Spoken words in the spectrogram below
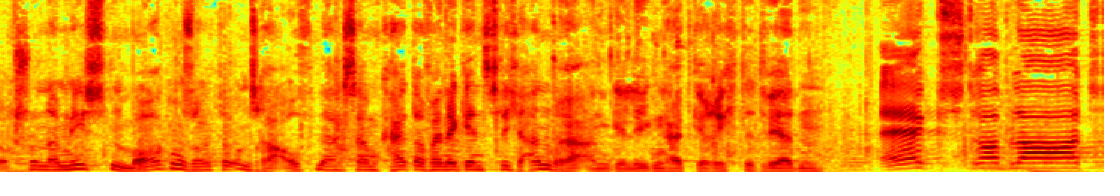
Doch schon am nächsten Morgen sollte unsere Aufmerksamkeit auf eine gänzlich andere Angelegenheit gerichtet werden. Extrablatt!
